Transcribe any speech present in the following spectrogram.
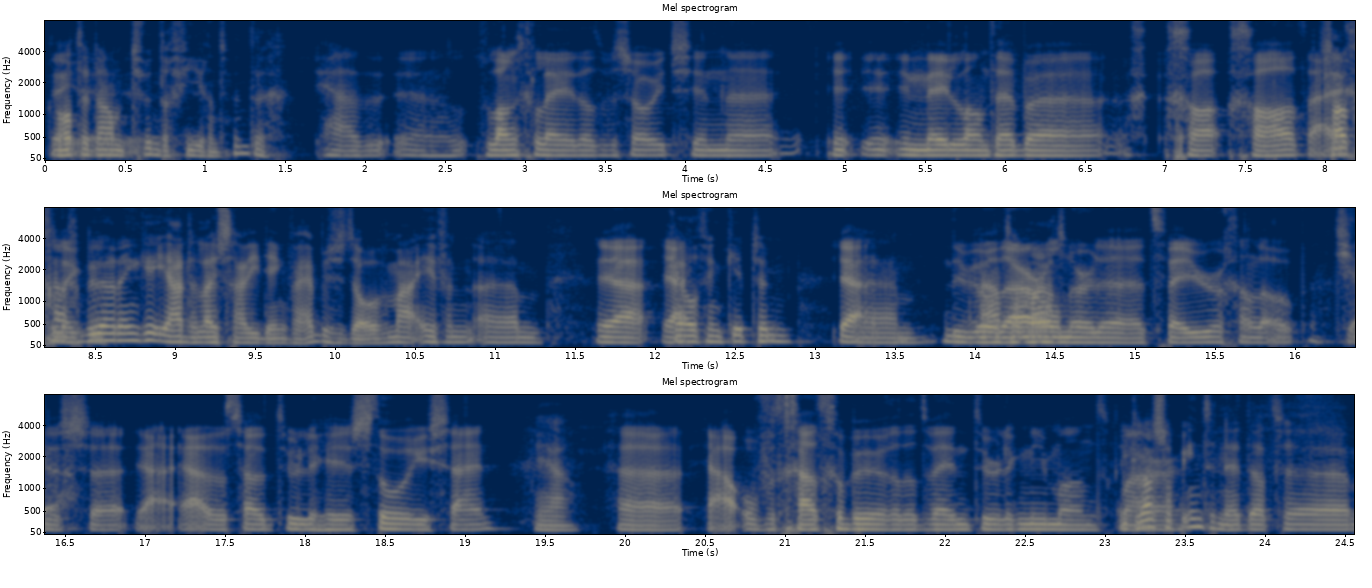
Ik Rotterdam eh, 2024. ja, d- eh, lang geleden dat we zoiets in, in, in Nederland hebben ge- gehad Zou het eigenlijk. gaan gebeuren, denk je? Ja, de luisteraar die denkt, waar hebben ze het over? Maar even ehm Ja, ja, Kelvin Kiptum. Ja ehm, die wil daar onder de twee uur gaan lopen. Tja. Dus eh, ja, ja, dat zou natuurlijk historisch zijn. Ja. Eh, ja, of het gaat gebeuren, dat weet natuurlijk niemand. Ik las op internet dat, ehm,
